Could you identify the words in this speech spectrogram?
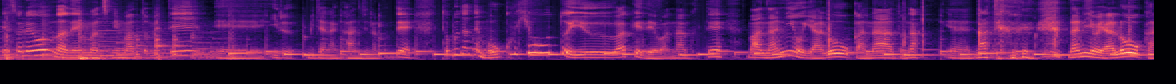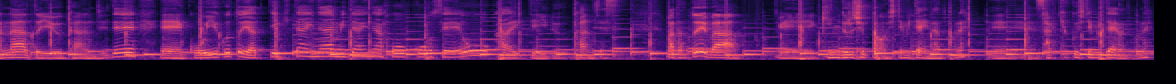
でそれをまあ年末にまとめて、えー、いるみたいな感じなので特段ね目標というわけではなくて、まあ、何をやろうかなとな。えー、て 何をやろうかなという感じで、えー、こういうことをやっていきたいなみたいな方向性を書いている感じです。まあ、例えば、えー、Kindle 出版をしてみたいなとかね、えー、作曲してみたいなとかね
